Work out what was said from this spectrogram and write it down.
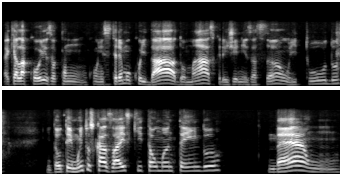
aquela coisa com, com extremo cuidado, máscara, higienização e tudo. Então tem muitos casais que estão mantendo né, um,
